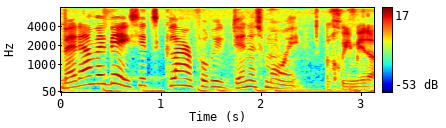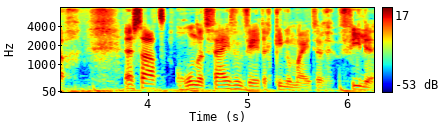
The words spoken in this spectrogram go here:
Bij de ANWB zit klaar voor u Dennis Mooi. Goedemiddag. Er staat 145 kilometer file.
